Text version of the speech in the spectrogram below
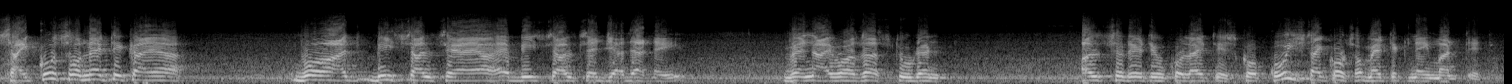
साइकोसोनेटिक आया, वो आज 20 साल से आया है 20 साल से ज़्यादा नहीं। When I was a student ulcerative colitis को कोई साइकोसोमेटिक नहीं मानते थे।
